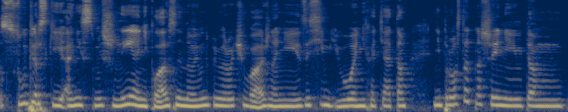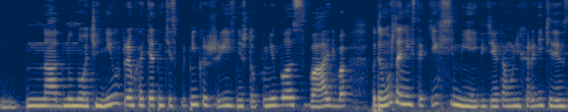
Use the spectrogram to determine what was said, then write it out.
суперские, они смешные, они классные, но им, например, очень важно, они за семью, они хотят там не просто отношения там на одну ночь, они вот прям хотят найти спутника жизни, чтобы у них была свадьба, потому что они из таких семей, где там у них родители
